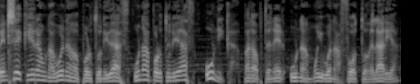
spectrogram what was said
Pensé que era una buena oportunidad, una oportunidad única para obtener una muy buena foto del área,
